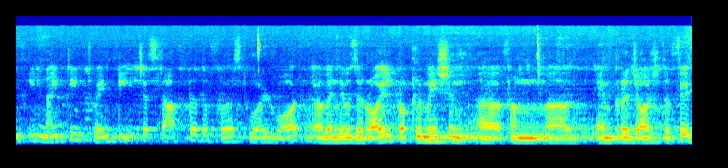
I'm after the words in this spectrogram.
In 1920, just after the First World War, uh, when there was a royal proclamation uh, from uh, Emperor George V,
